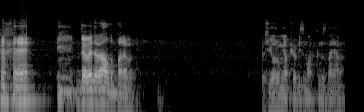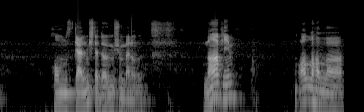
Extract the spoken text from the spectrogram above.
döve döve aldım paramı. Kötü yorum yapıyor bizim hakkımızda ya. Homeless gelmiş de dövmüşüm ben onu. Ne yapayım? Allah Allah.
